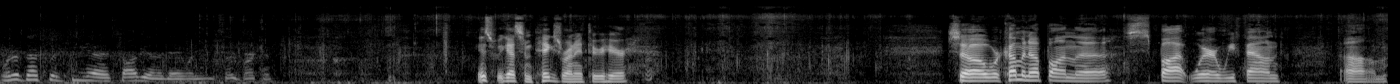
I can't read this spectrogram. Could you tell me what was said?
What if that's what he uh, saw the other day when he started barking? Yes, we got some pigs running through here. So we're coming up on the spot where we found um,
